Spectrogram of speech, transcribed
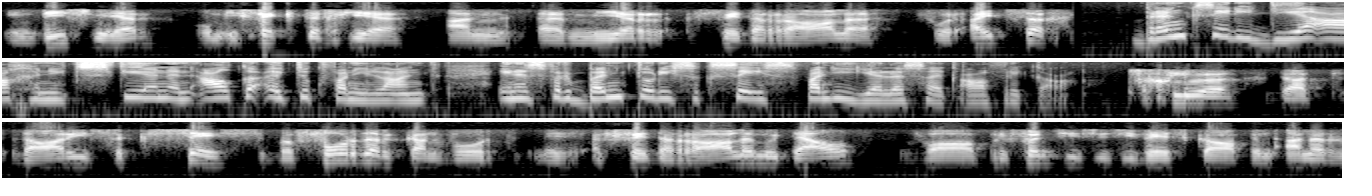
en dies meer om effek te gee aan 'n meer federale vooruitsig. Brink sê die DA geniet steun in elke uithoek van die land en is verbind tot die sukses van die hele Suid-Afrika. Ons glo dat daardie sukses bevorder kan word met 'n federale model waar provinsies soos die Wes-Kaap en ander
